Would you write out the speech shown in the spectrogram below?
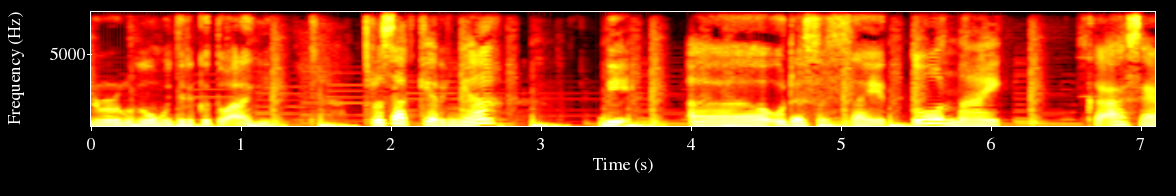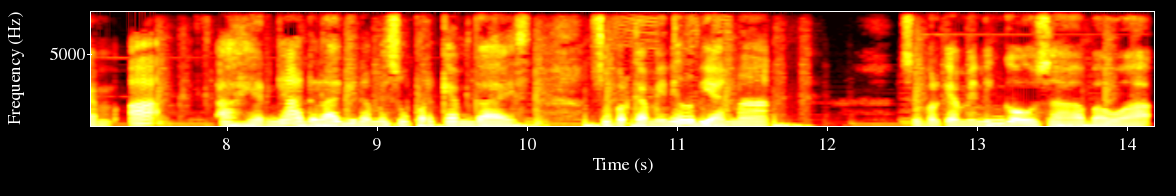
Bener-bener gue mau jadi ketua lagi. Terus akhirnya di uh, udah selesai itu naik ke SMA akhirnya ada lagi namanya super camp guys. Super camp ini lebih enak. Super camp ini nggak usah bawa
